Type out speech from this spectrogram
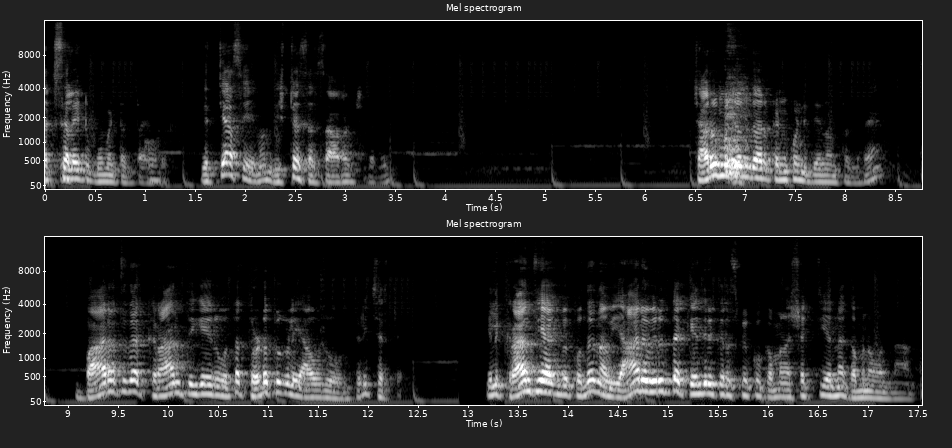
ನಕ್ಸಲೈಟ್ ಮೂಮೆಂಟ್ ಅಂತ ಆಯಿತು. ವ್ಯತ್ಯಾಸ ಏನು ಅಂದ್ರೆ ಇಷ್ಟೇ ಸರ್ ಸಾರಾಂಶದಲ್ಲಿ. ಚಾರು ಮುಜುಮ್ದಾರ್ ಕಂಡುಕೊಂಡಿದ್ದೇನು ಅಂತಂದರೆ ಭಾರತದ ಕ್ರಾಂತಿಗೆ ಇರುವಂಥ ತೊಡಕುಗಳು ಯಾವುದು ಅಂತೇಳಿ ಚರ್ಚೆ. ಇಲ್ಲಿ ಕ್ರಾಂತಿ ಆಗಬೇಕು ಅಂದರೆ ನಾವು ಯಾರ ವಿರುದ್ಧ ಕೇಂದ್ರೀಕರಿಸಬೇಕು ಗಮನ ಶಕ್ತಿಯನ್ನು ಗಮನವನ್ನು ಅಂತ.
